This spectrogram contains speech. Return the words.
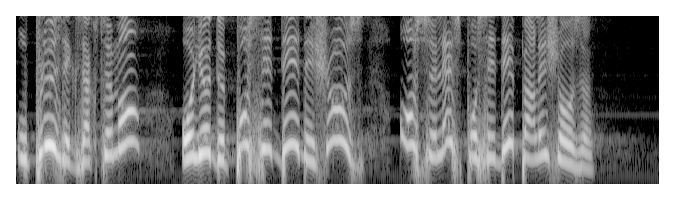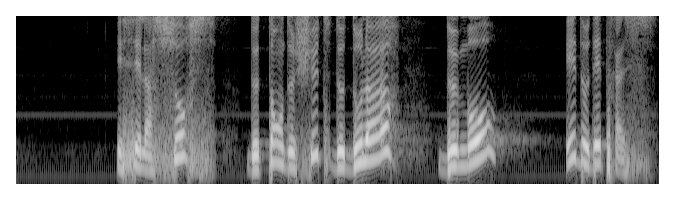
ou plus exactement, au lieu de posséder des choses, on se laisse posséder par les choses. Et c'est la source de temps de chute, de douleur, de maux et de détresse.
